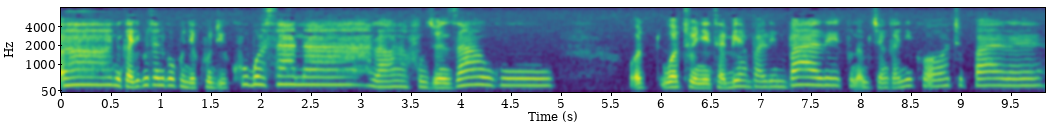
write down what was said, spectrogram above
Ah, nikajikuta niko kwenye kundi kubwa sana la wanafunzi wenzangu, watu, wenye tabia mbalimbali, kuna mchanganyiko wa watu pale.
